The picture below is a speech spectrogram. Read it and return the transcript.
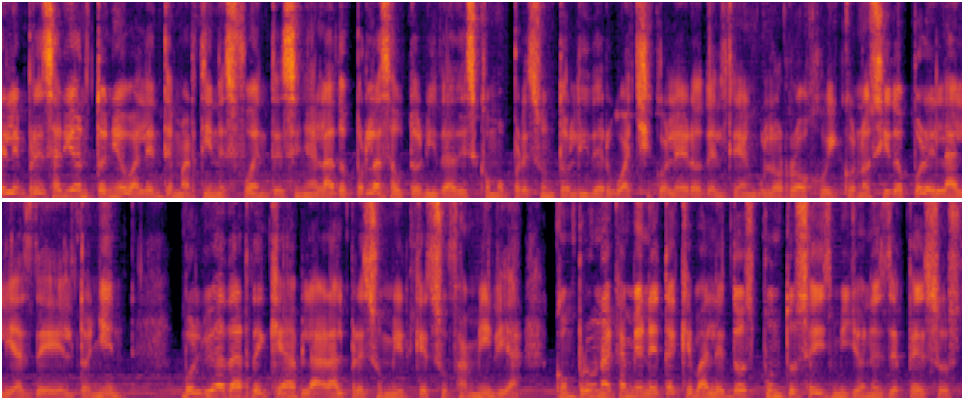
el empresario Antonio Valente Martínez Fuentes, señalado por las autoridades como presunto líder guachicolero del Triángulo Rojo y conocido por el alias de El Toñín, volvió a dar de qué hablar al presumir que su familia compró una camioneta que vale 2.6 millones de pesos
